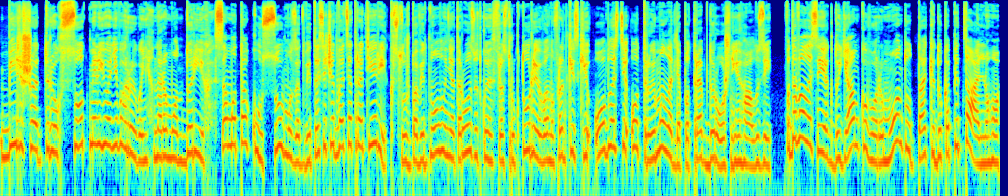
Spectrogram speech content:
Більше 300 мільйонів гривень на ремонт доріг. Саме таку суму за 2023 рік служба відновлення та розвитку інфраструктури в Івано-Франківській області отримала для потреб дорожньої галузі. Видавалися як до ямкового ремонту, так і до капітального.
